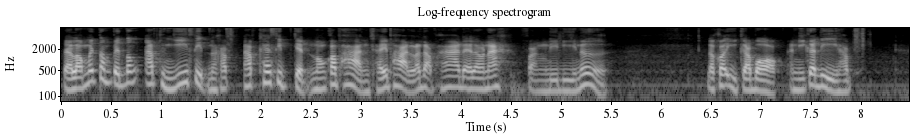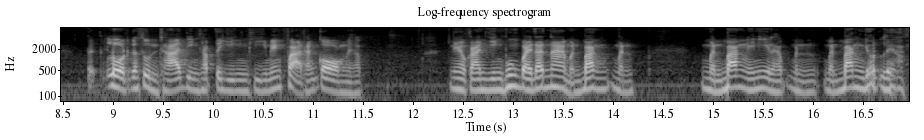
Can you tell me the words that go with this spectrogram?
แต่เราไม่ต้องเป็นต้องอัพถึง 20 นะครับ อัพแค่ 17 น้องก็ผ่านใช้ผ่านระดับ 5 ได้แล้วนะ ฟังดีๆเนอะแล้วก็อีกกระบอก อันนี้ก็ดีครับ โหลดกระสุนช้าจริงครับ แต่ยิงทีแม่งฝ่าทั้งกองเลยครับ แนวการยิงพุ่งไปด้านหน้าเหมือนบังเหมือนเหมือนบังไอ้นี่แหละครับเหมือนเหมือนบังยศเลยครับ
